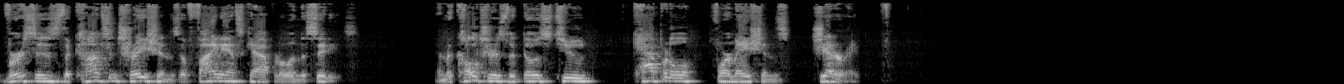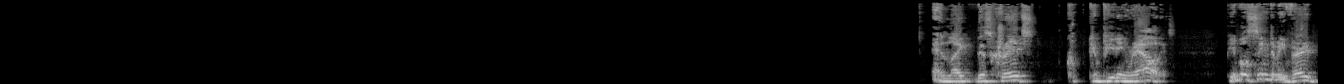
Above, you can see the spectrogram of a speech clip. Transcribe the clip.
versus the concentrations of finance capital in the cities and the cultures that those two capital formations generate. And like this creates c- competing realities. People seem to be very,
